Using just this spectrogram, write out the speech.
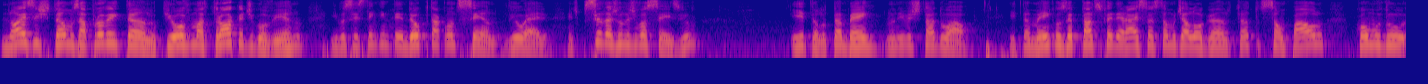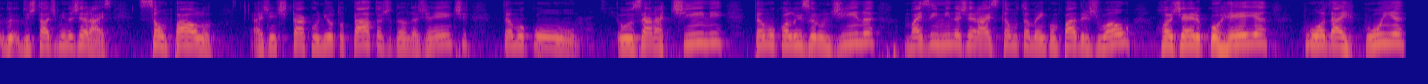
nós estamos aproveitando que houve uma troca de governo e vocês têm que entender o que está acontecendo, viu, Hélio? A gente precisa da ajuda de vocês, viu? Ítalo também, no nível estadual e também com os deputados federais que nós estamos dialogando, tanto de São Paulo como do, do, do Estado de Minas Gerais. De São Paulo, a gente está com o Nilton Tato ajudando a gente, estamos com o Zaratini, estamos com a Luísa Urundina, mas em Minas Gerais estamos também com o Padre João, Rogério Correia, com o Odair Cunha,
